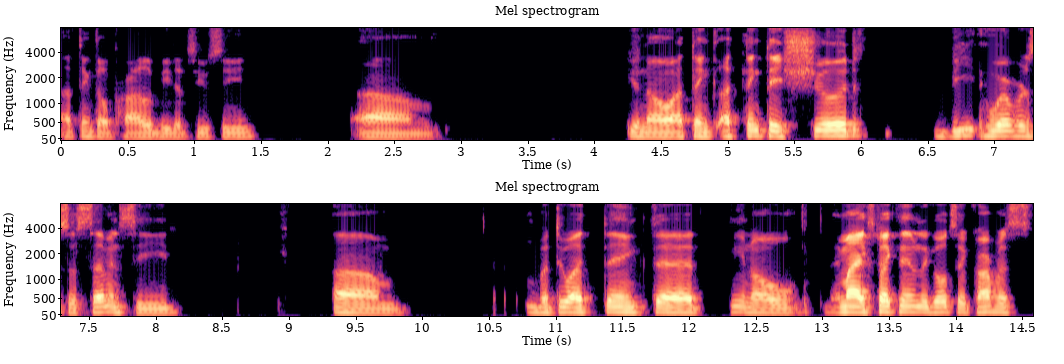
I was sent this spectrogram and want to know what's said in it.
I think they'll probably be the two seed. Um, you know, I think I think they should beat whoever's the seven seed. Um, but do I think that you know? Am I expecting them to go to the conference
